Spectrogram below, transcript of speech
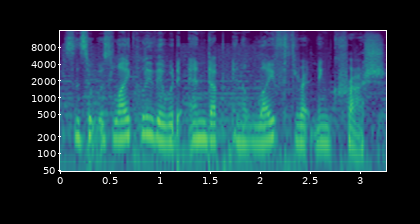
since it was likely they would end up in a life threatening crush.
